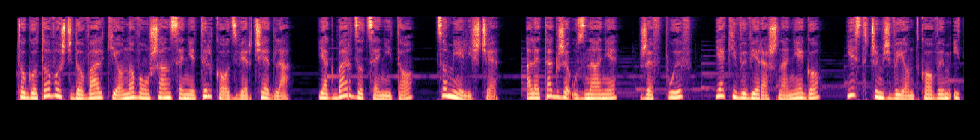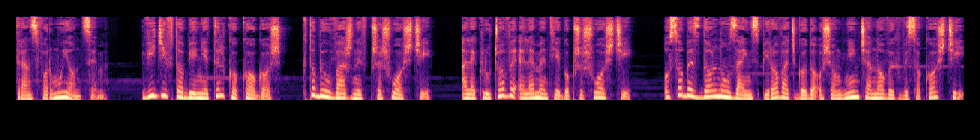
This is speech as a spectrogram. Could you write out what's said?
To gotowość do walki o nową szansę nie tylko odzwierciedla, jak bardzo ceni to, co mieliście, ale także uznanie, że wpływ, jaki wywierasz na niego, jest czymś wyjątkowym i transformującym. Widzi w tobie nie tylko kogoś, kto był ważny w przeszłości, ale kluczowy element jego przyszłości, osobę zdolną zainspirować go do osiągnięcia nowych wysokości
